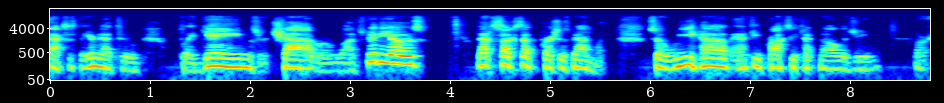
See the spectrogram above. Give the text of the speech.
access to the internet to play games or chat or watch videos. That sucks up precious bandwidth. So we have anti-proxy technology or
